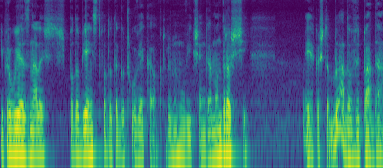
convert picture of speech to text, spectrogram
i próbuję znaleźć podobieństwo do tego człowieka, o którym mówi Księga Mądrości. I jakoś to blado wypada.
